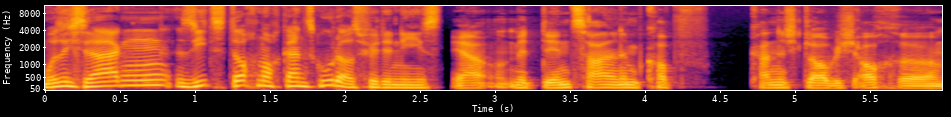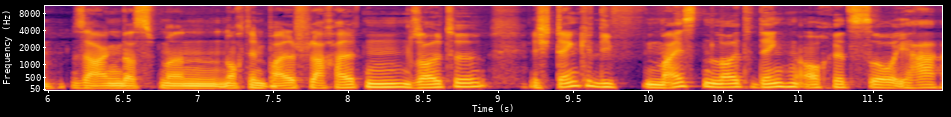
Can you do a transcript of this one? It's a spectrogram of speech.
muss ich sagen, sieht es doch noch ganz gut aus für Denise. Ja, mit den Zahlen im Kopf kann ich, glaube ich, auch äh, sagen, dass man noch den Ball flach halten sollte. Ich denke, die meisten Leute denken auch jetzt so, ja,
